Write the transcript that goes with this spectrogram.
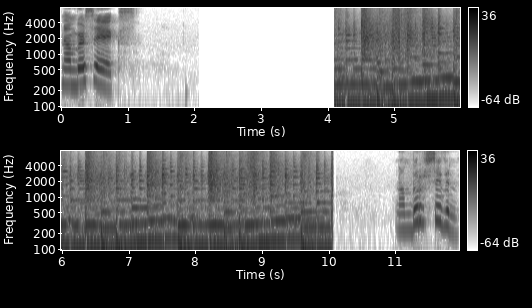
Number six. Number seven.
